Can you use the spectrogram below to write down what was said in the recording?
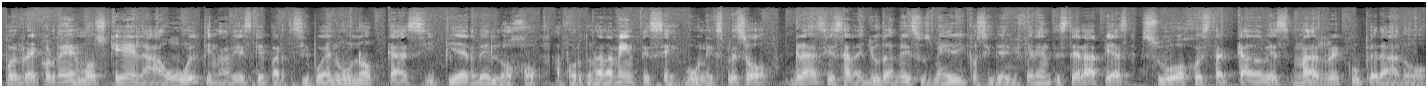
pues recordemos que la última vez que participó en uno casi pierde el ojo. Afortunadamente, según expresó, gracias a la ayuda de sus médicos y de diferentes terapias, su ojo está cada vez más recuperado.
